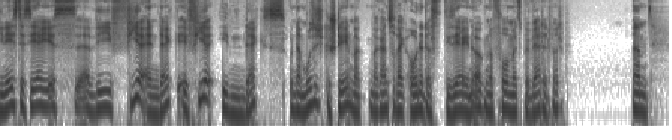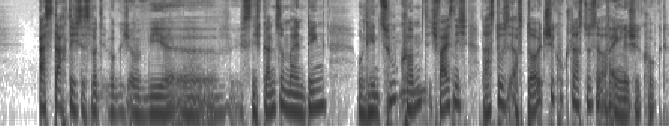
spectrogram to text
die nächste Serie ist äh, wie 4 Index, äh, 4 Index. Und da muss ich gestehen, mal, mal ganz vorweg, ohne dass die Serie in irgendeiner Form jetzt bewertet wird. Ähm, erst dachte ich, das wird wirklich irgendwie, äh, ist nicht ganz so mein Ding. Und hinzu kommt, ich weiß nicht, hast du es auf Deutsch geguckt oder hast du es auf Englisch geguckt?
